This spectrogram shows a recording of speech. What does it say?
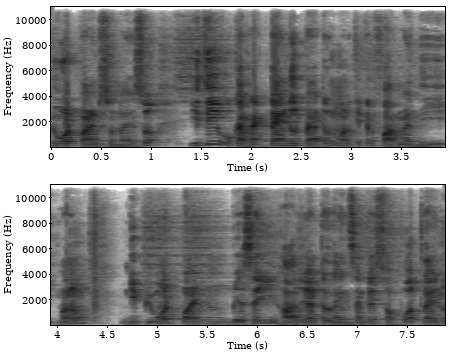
పివోట్ పాయింట్స్ ఉన్నాయి. సో ఇది ఒక రెక్టాంగిల్ ప్యాటర్న్ మనకి ఇక్కడ ఫార్మ్ అయింది. మనం ఈ పివోట్ పాయింట్ బేస్ అయ్యి హార్జెంటల్ లైన్స్ అంటే సపోర్ట్ లైన్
